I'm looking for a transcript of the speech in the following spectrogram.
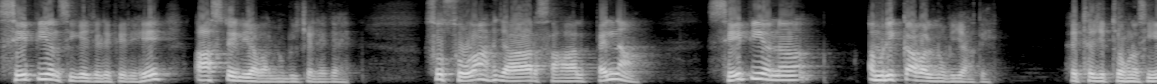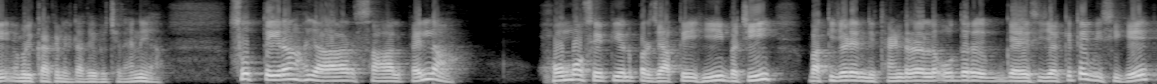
ਸੇਪੀਅਨ ਸੀਗੇ ਜਿਹੜੇ ਫਿਰ ਇਹ ਆਸਟ੍ਰੇਲੀਆ ਵੱਲ ਨੂੰ ਵੀ ਚਲੇ ਗਏ। ਸੋ 16000 ਸਾਲ ਪਹਿਲਾਂ ਸੇਪੀਅਨ ਅਮਰੀਕਾ ਵੱਲ ਨੂੰ ਵੀ ਆ ਕੇ ਇੱਥੇ ਜਿੱਥੇ ਹੁਣ ਅਸੀਂ ਅਮਰੀਕਾ, ਕੈਨੇਡਾ ਦੇ ਵਿੱਚ ਰਹਿੰਦੇ ਆ ਸੋ 13000 ਸਾਲ ਪਹਿਲਾਂ ਹੋਮੋਸੇਪੀਅਨ ਪ੍ਰਜਾਤੀ ਹੀ ਬਚੀ। ਬਾਕੀ ਜਿਹੜੇ ਨਿਥੈਂਡਰਲ ਉਧਰ ਗਏ ਸੀ ਜਾਂ ਕਿਤੇ ਵੀ ਸੀਗੇ,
